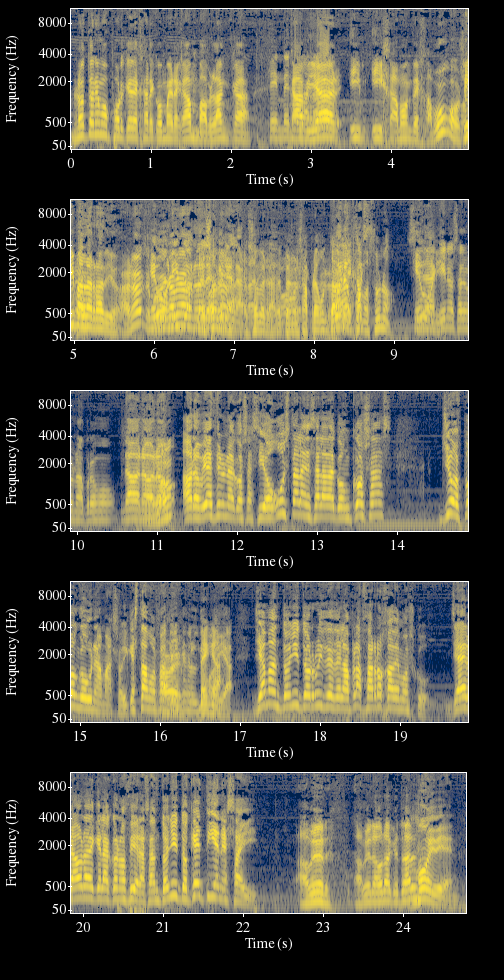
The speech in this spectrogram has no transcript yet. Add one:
no tenemos por qué dejar de comer gamba blanca, caviar y, y jamón de jabugos. ¡Viva la radio! Claro, se Qué puede bonito, ¿no? ponen la Eso es radio. verdad, pero nos ha preguntado, Bueno, elijamos pues- uno. Qué bonito. no sale una promo. No, no, no. Ahora os voy a decir una cosa. Si os gusta la ensalada con cosas, yo os pongo una más hoy, que estamos A fáciles, que es el último Venga. día. Llama Antoñito Ruiz desde la Plaza Roja de Moscú. Ya era hora de que la conocieras. Antoñito, ¿qué tienes ahí? A ver, a ver ahora qué tal. Muy bien.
